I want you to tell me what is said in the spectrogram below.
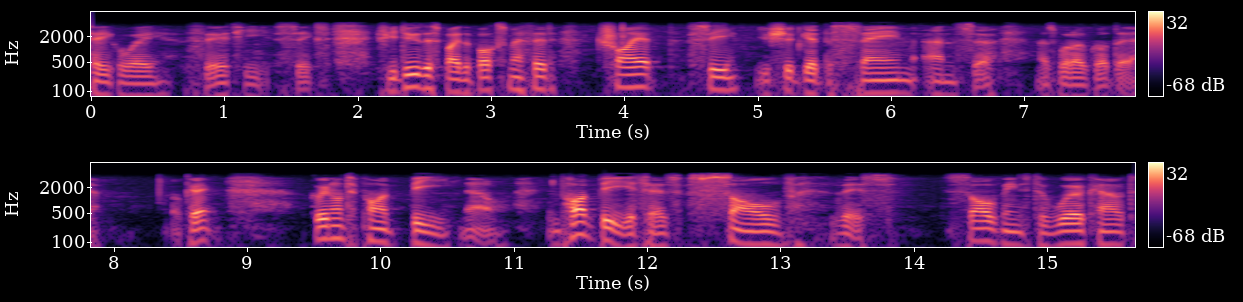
take away 36. If you do this by the box method, try it, see, you should get the same answer as what I've got there. Okay, going on to part B now. In part B it says solve this. Solve means to work out,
